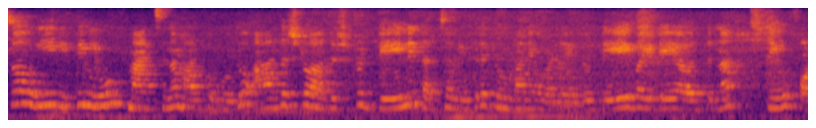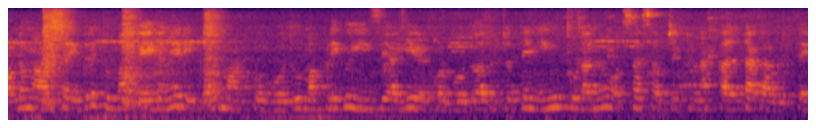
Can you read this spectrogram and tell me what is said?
ಸೊ ಈ ರೀತಿ ನೀವು ಮ್ಯಾಥ್ಸನ್ನು ಮಾಡ್ಕೋಬೋದು. ಆದಷ್ಟು ಆದಷ್ಟು ಡೈಲಿ ಟಚಲ್ಲಿದ್ದರೆ ತುಂಬಾ ಒಳ್ಳೆಯದು. ಡೇ ಬೈ ಡೇ ಅದನ್ನು ನೀವು ಫಾಲೋ ಮಾಡ್ತಾ ಇದ್ದರೆ ತುಂಬ ಬೇಗನೆ ರಿಕವರ್ ಮಾಡ್ಕೋಬೋದು. ಮಕ್ಕಳಿಗೂ ಈಸಿಯಾಗಿ ಹೇಳ್ಕೊಡ್ಬೋದು. ಅದ್ರ ಜೊತೆ ನೀವು ಕೂಡ ಹೊಸ ಸಬ್ಜೆಕ್ಟನ್ನು ಕಲ್ತಾಗುತ್ತೆ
